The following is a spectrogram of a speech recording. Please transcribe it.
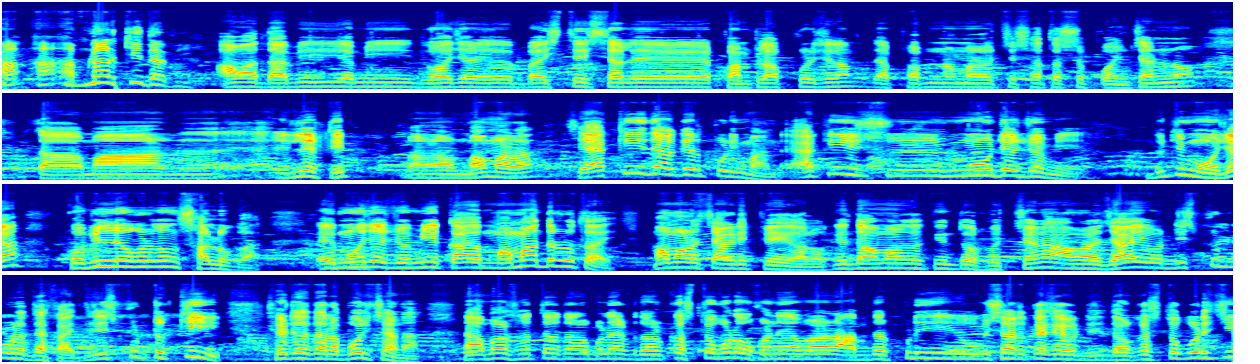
আ- আ- আপনার কি দাবি? আমার দাবি আমি দু হাজার বাইশ তেইশ সালে ফর্ম ফিল আপ করেছিলাম তার ফর্ম নাম্বার হচ্ছে সাতাশশো পঞ্চান্ন। তা আমার রিলেটিভ আমার মামারা একই দাগের পরিমাণ একই মৌজার মৌজা জমি। দুটি মৌজা কবিলনগর এবং শালুকা। এই মৌজা জমিয়ে মামাদেরও তাই, মামারা চাকরি পেয়ে গেল। কিন্তু আমাদের কিন্তু হচ্ছে না। আমরা যাই ওর ডিসপুট বলে দেখাই ডিসপুটটা কী, সেটা তারা বলছে না। আবার সত্ত্বেও তারা বলে, একটা দরখাস্ত করো। ওখানে আবার আবদারপুরি অফিসারের কাছে দরখাস্ত করেছি।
